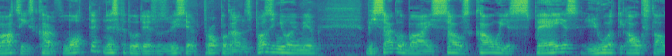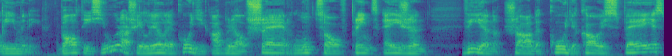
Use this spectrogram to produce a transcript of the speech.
Vācijas kara flote, neskatoties uz visiem propagandas paziņojumiem, bija saglabājusi savas kaujas spējas ļoti augstā līmenī. Baltijas jūrā šie lielie kuģi, admirālis Šērs, Lucovs, Princis Eižens, viena šāda kuģa kaujas spējas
